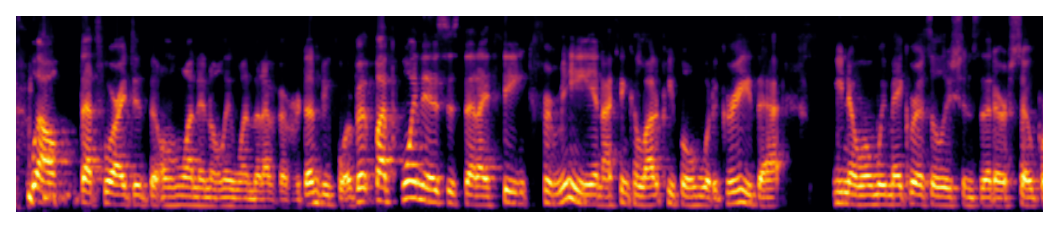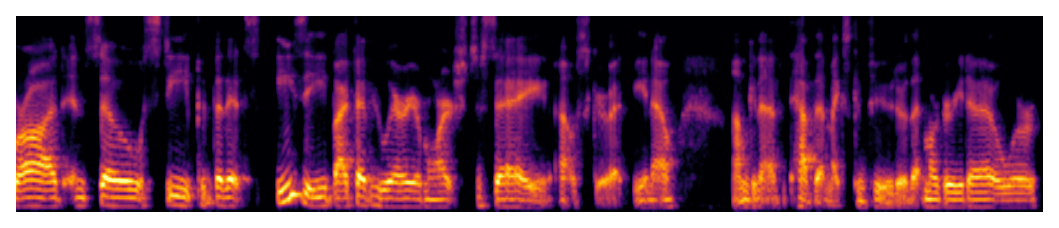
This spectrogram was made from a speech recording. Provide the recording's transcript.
well, that's where I did the only one and only one that I've ever done before. But my point is, is that I think for me, and I think a lot of people would agree that you know, when we make resolutions that are so broad and so steep that it's easy by February or March to say, oh, screw it, you know, I'm going to have that Mexican food or that margarita or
